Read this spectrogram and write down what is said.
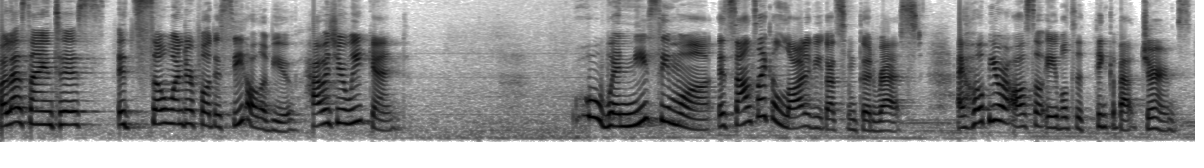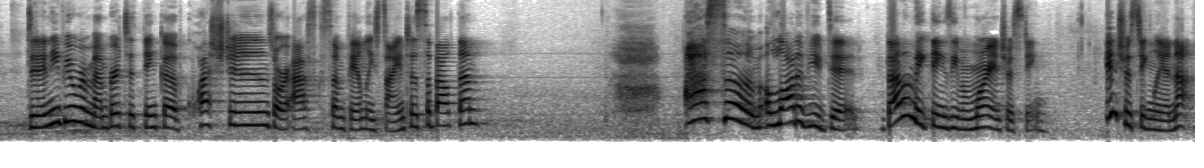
Hola, scientists. It's so wonderful to see all of you. How was your weekend? Buenísimo. It sounds like a lot of you got some good rest. I hope you were also able to think about germs. Did any of you remember to think of questions or ask some family scientists about them? Awesome, a lot of you did. That'll make things even more interesting. Interestingly enough,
